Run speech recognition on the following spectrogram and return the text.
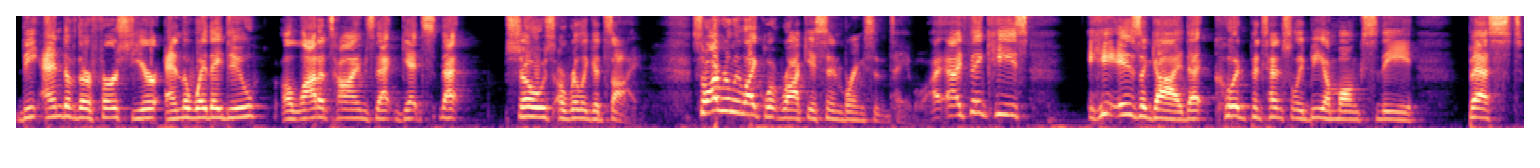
the end of their first year and the way they do, a lot of times that gets that shows a really good side. So I really like what Rock Ya-Sin brings to the table. I, I think he's he is a guy that could potentially be amongst the best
